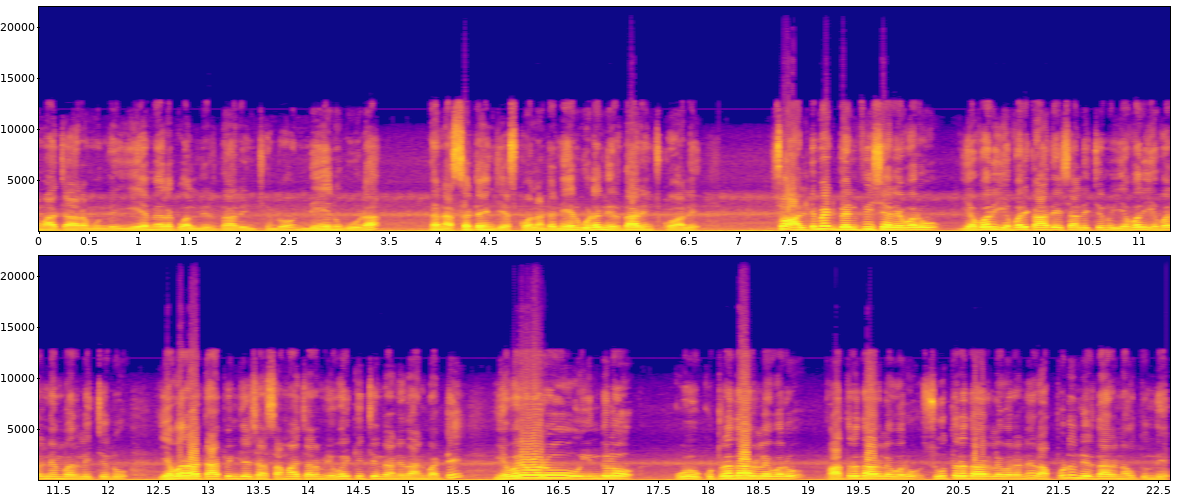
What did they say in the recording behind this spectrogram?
సమాచారం ఉంది ఏ మేరకు వాళ్ళు నిర్ధారించిండ్రో నేను కూడా దాన్ని అసర్టైన్ చేసుకోవాలంటే నేను కూడా నిర్ధారించుకోవాలి. సో అల్టిమేట్ బెనిఫిషియర్ ఎవరు? ఎవరు ఎవరికి ఆదేశాలు ఇచ్చిండ్రు? ఎవరు ఎవరి నెంబర్లు ఇచ్చిండ్రు? ఎవరు ఆ ట్యాపింగ్ చేసి ఆ సమాచారం ఎవరికి ఇచ్చిండ్రు అనే దాన్ని బట్టి ఎవరెవరు ఇందులో కుట్రదారులు ఎవరు? పాత్రదారులు ఎవరు? సూత్రధారులు ఎవరు అనేది అప్పుడు నిర్ధారణ అవుతుంది.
